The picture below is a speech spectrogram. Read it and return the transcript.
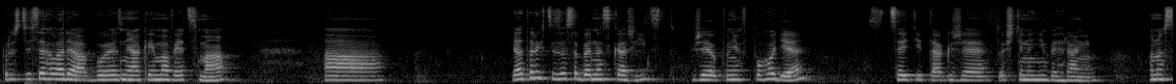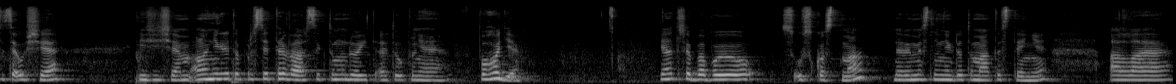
prostě se hledá boje s nějakýma věcma. A já tady chci za sebe dneska říct, že je úplně v pohodě cítit tak, že to ještě není vyhraný. Ono sice už je Ježíšem, ale někdy to prostě trvá si k tomu dojít a je to úplně v pohodě. Já třeba boju s úzkostma, nevím, jestli někdo to máte stejně, ale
